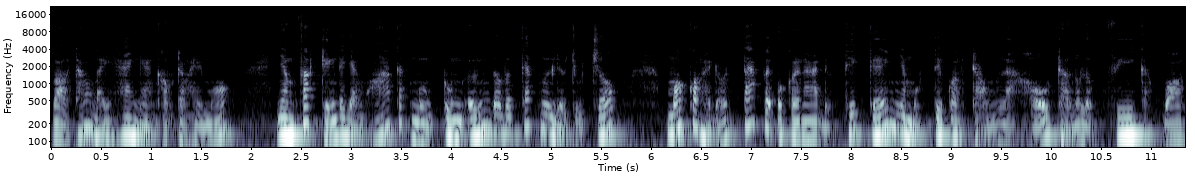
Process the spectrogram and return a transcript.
vào tháng 7 2021 nhằm phát triển đa dạng hóa các nguồn cung ứng đối với các nguyên liệu chủ chốt. Mối quan hệ đối tác với Ukraine được thiết kế nhằm mục tiêu quan trọng là hỗ trợ nỗ lực phi carbon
